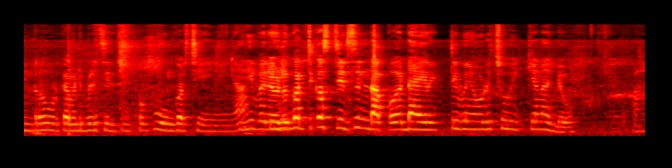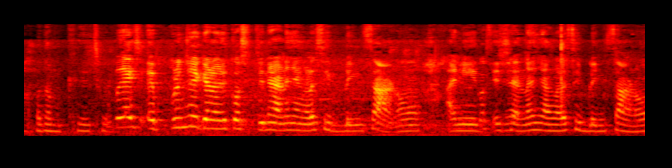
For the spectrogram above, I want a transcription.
ഇന്റർവ്യൂ കൊടുക്കാൻ വേണ്ടി പിടിച്ചിരുത്തി. ഇപ്പൊ പോവും കുറച്ച് കഴിഞ്ഞ് കഴിഞ്ഞാൽ ഇവനോട് കുറച്ച് ക്വസ്റ്റ്യൻസ് ഉണ്ട്. അപ്പൊ ഡയറക്റ്റ് ഇവനോട് ചോദിക്കണല്ലോ. അപ്പൊ നമുക്ക് എപ്പോഴും ചോദിക്കണ ഒരു ക്വസ്റ്റ്യൻ ആണ് ഞങ്ങളെ സിബ്ലിങ്സ് ആണോ? അനിയത്തിയാണ് ഞങ്ങളെ സിബ്ലിങ്സ് ആണോ?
